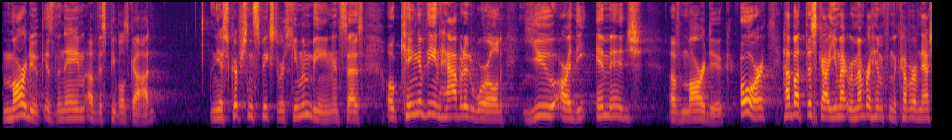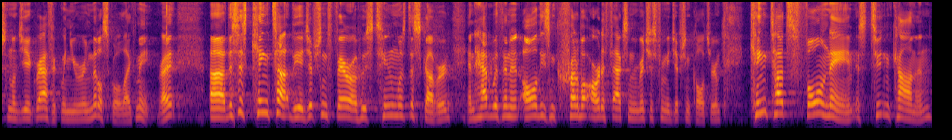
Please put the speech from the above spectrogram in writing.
Marduk is the name of this people's God. And the inscription speaks to a human being and says, O king of the inhabited world, you are the image of Marduk. Or how about this guy? You might remember him from the cover of National Geographic when you were in middle school, like me, right? Uh, this is King Tut, the Egyptian pharaoh whose tomb was discovered and had within it all these incredible artifacts and riches from Egyptian culture. King Tut's full name is Tutankhamun,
